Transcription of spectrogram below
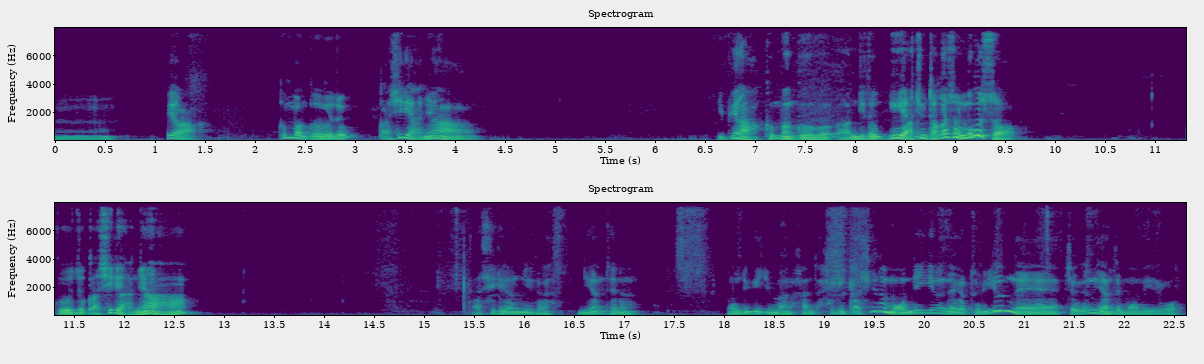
음, 야, 금방 그, 그, 저, 까시리 아니야. 이삐야, 금방 그, 그, 아, 니도, 니 아침 닭가슴 먹었어. 그, 저, 까시리 아니야. 까시리 언니가 니한테는 못 이기지만 한 하긴 까시리도 못 이기는 애가 둘이었네. 저 언니한테 못 이기고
